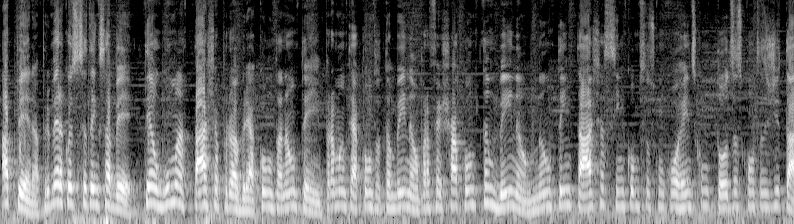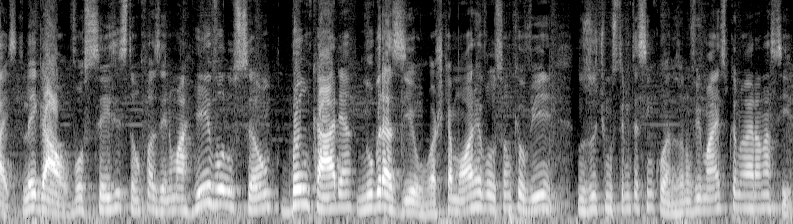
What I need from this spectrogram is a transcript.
a pena. Primeira coisa que você tem que saber, tem alguma taxa para abrir a conta? Não tem. Para manter a conta também não, para fechar a conta também não. Não tem taxa assim como seus concorrentes, como todas as contas digitais. Legal, vocês estão fazendo uma revolução revolução bancária no Brasil. Acho que é a maior revolução que eu vi nos últimos 35 anos. Eu não vi mais porque eu não era nascido.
